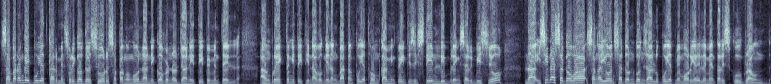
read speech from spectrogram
sa Barangay Puyat Carmen, Surigao del Sur sa pangunguna ni Governor Johnny T. Pimentel. Ang proyektong ito ay tinawag nilang Batang Puyat Homecoming 2016 libreng serbisyo na isinasagawa sa ngayon sa Don Gonzalo Puyat Memorial Elementary School Ground.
